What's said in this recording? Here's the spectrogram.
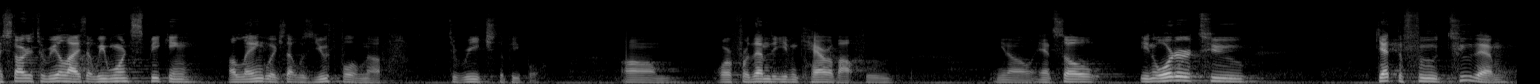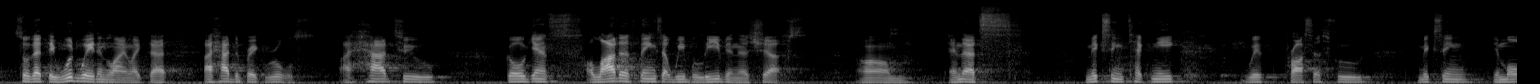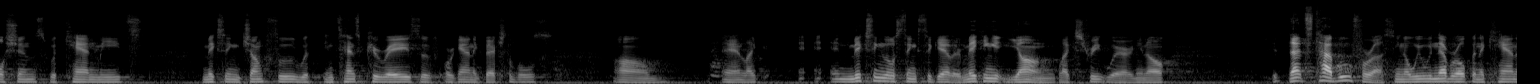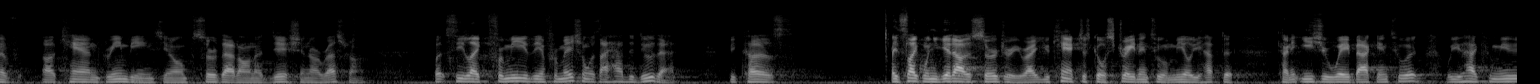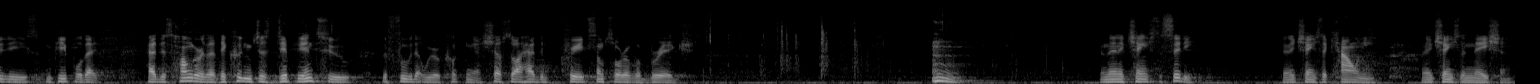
I started to realize that we weren't speaking a language that was youthful enough to reach the people um, or for them to even care about food. You know, and so in order to get the food to them so that they would wait in line like that, I had to break rules. I had to go against a lot of things that we believe in as chefs. Um, and that's mixing technique with processed food, mixing emulsions with canned meats, mixing junk food with intense purees of organic vegetables, um, and like, and mixing those things together, making it young, like streetwear, you know. That's taboo for us. You know, we would never open a can of uh, canned green beans, you know, and serve that on a dish in our restaurant. But see, like for me, the information was I had to do that because it's like when you get out of surgery, right? You can't just go straight into a meal. You have to kind of ease your way back into it. Well, you had communities and people that had this hunger that they couldn't just dip into the food that we were cooking as chefs. So I had to create some sort of a bridge. and then it changed the city. Then it changed the county. Then it changed the nation.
